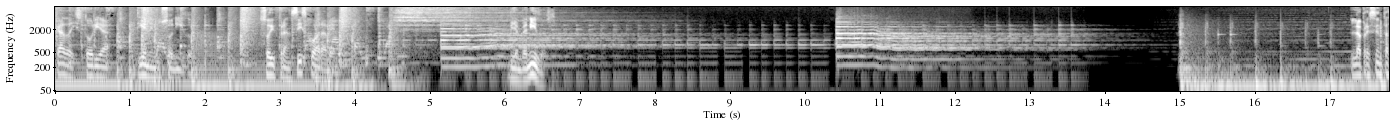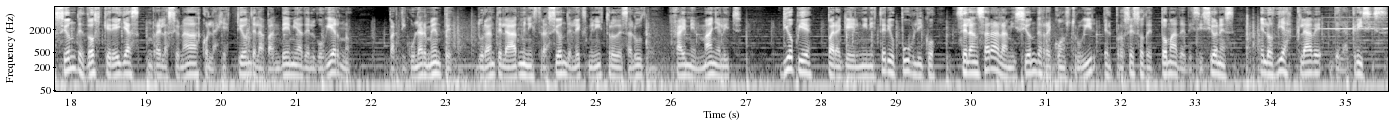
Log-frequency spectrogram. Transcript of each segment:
Cada historia tiene un sonido. Soy Francisco Aravena. Bienvenidos. La presentación de dos querellas relacionadas con la gestión de la pandemia del gobierno, particularmente durante la administración del exministro de Salud Jaime Mañalich, dio pie para que el Ministerio Público se lanzara a la misión de reconstruir el proceso de toma de decisiones en los días clave de la crisis.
